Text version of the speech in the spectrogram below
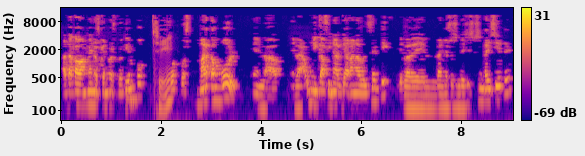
atacaban menos que en nuestro tiempo, sí. pues, pues, marca un gol en la, en la única final que ha ganado el Celtic, que es la del año 66-67,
